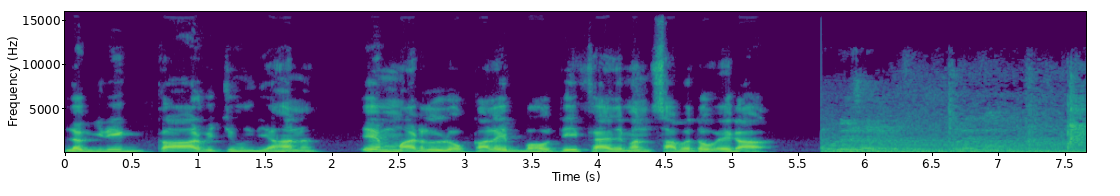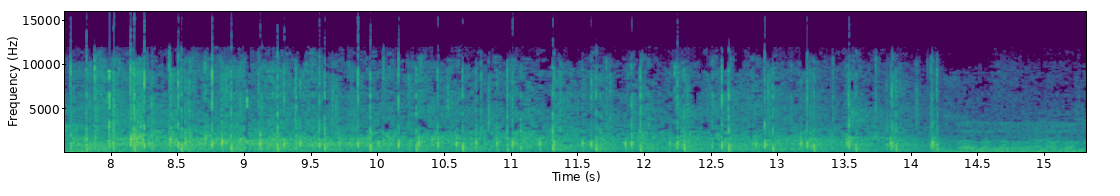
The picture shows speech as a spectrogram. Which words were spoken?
ਲਗਜ਼ਰੀ ਕਾਰ ਵਿੱਚ ਹੁੰਦੀਆਂ ਹਨ। ਇਹ ਮਾਡਲ ਲੋਕਾਂ ਲਈ ਬਹੁਤ ਹੀ ਫਾਇਦੇਮੰਦ ਸਾਬਤ ਹੋਵੇਗਾ। ਮੇਰਾ ਨਾਮ ਰਾਹੁਲ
